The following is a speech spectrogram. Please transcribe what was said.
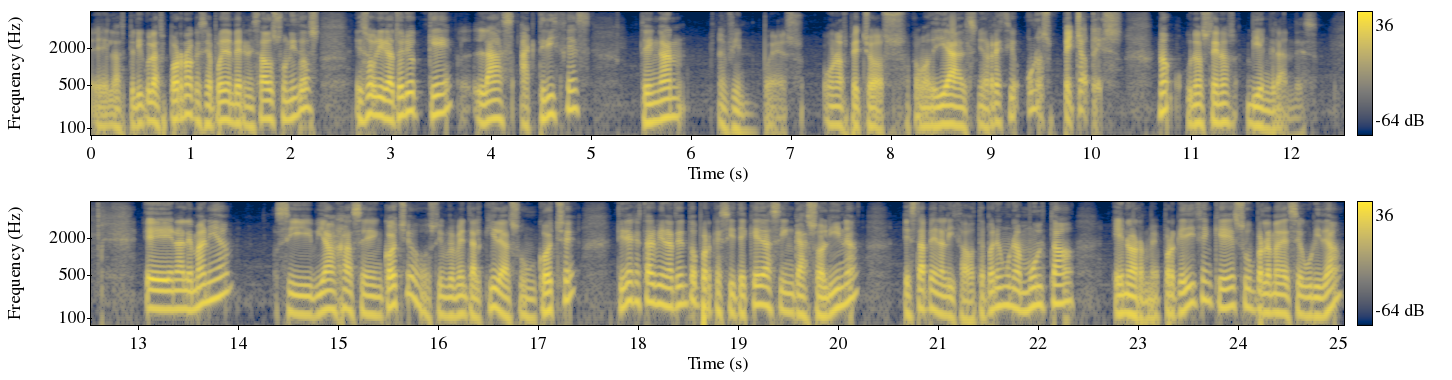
eh, las películas porno que se pueden ver en Estados Unidos, es obligatorio que las actrices tengan, en fin, pues unos pechos, como diría el señor Recio, unos pechotes, ¿no? Unos senos bien grandes. En Alemania si viajas en coche o simplemente alquilas un coche, tienes que estar bien atento porque si te quedas sin gasolina, está penalizado. Te ponen una multa enorme porque dicen que es un problema de seguridad,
